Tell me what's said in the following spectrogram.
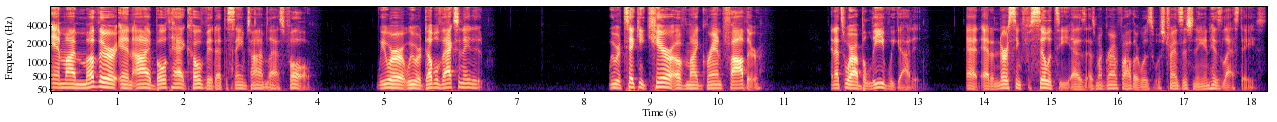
and my mother and I both had COVID at the same time last fall. We were we were double vaccinated. We were taking care of my grandfather, and that's where I believe we got it at, at a nursing facility as as my grandfather was was transitioning in his last days.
